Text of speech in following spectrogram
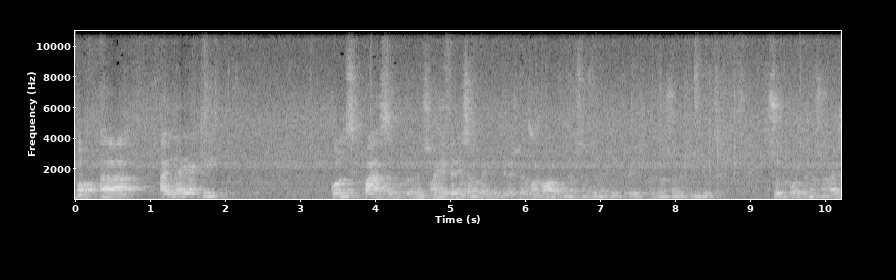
Bom, a, a ideia é que quando se passa, por uma referência a 93, que era o manual de 1993 das Nações Unidas sobre contas nacionais,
